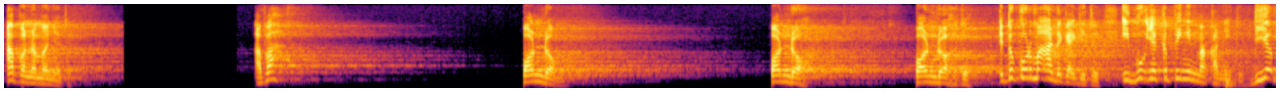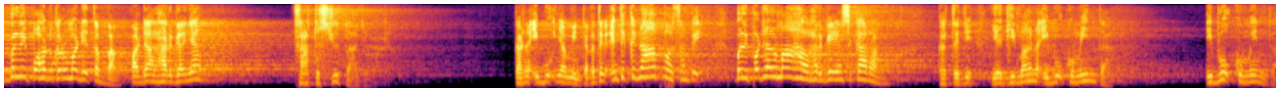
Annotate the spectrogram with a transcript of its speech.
Apa namanya itu? Apa? Pondong. Pondoh. Pondoh tuh. Itu kurma ada kayak gitu. Ibunya kepingin makan itu. Dia beli pohon kurma dia tebang. Padahal harganya 100 juta aja. Karena ibunya minta. Kata, ente kenapa sampai beli padahal mahal harganya sekarang. Kata dia, ya gimana ibuku minta. Ibuku minta.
